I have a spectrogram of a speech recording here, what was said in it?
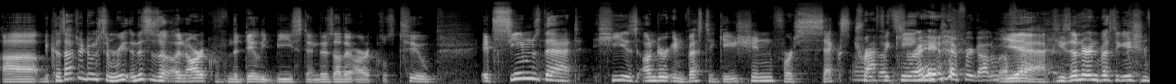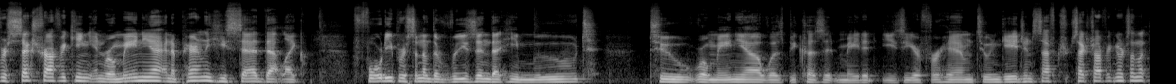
Uh, because after doing some, re- and this is a, an article from the Daily Beast, and there's other articles too. It seems that he is under investigation for sex trafficking. Oh, That's right. I forgot about that. Yeah, he's under investigation for sex trafficking in Romania, and apparently he said that like forty percent of the reason that he moved to Romania was because it made it easier for him to engage in sex, sex trafficking or something.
